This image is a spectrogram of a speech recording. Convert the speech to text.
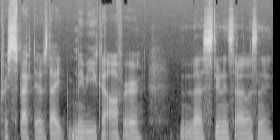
perspectives that maybe you could offer the students that are listening?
